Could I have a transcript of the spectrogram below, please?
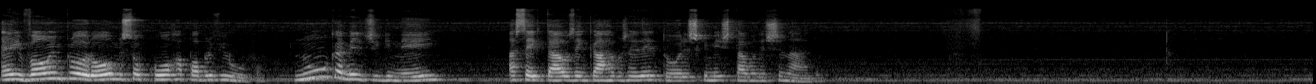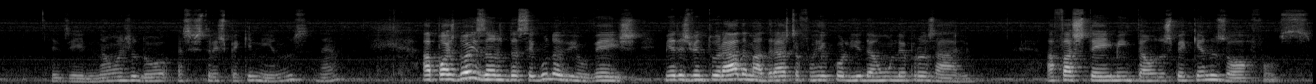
Em vão implorou-me socorro a pobre viúva. Nunca me dignei aceitar os encargos redentores que me estavam destinados. Quer dizer, ele não ajudou esses três pequeninos, né? Após dois anos da segunda viuvez, minha desventurada madrasta foi recolhida a um leprosário. Afastei-me então dos pequenos órfãos,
